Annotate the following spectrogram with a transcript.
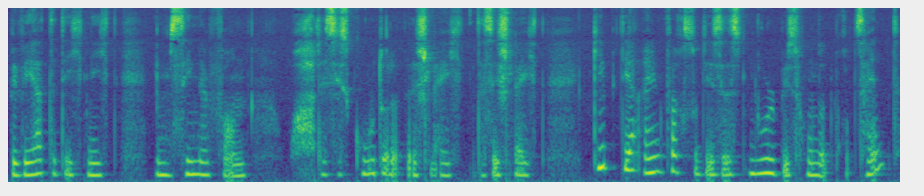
Bewerte dich nicht im Sinne von, wow, das ist gut oder das ist schlecht, das ist schlecht. Gib dir einfach so dieses 0 bis 100 Prozent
